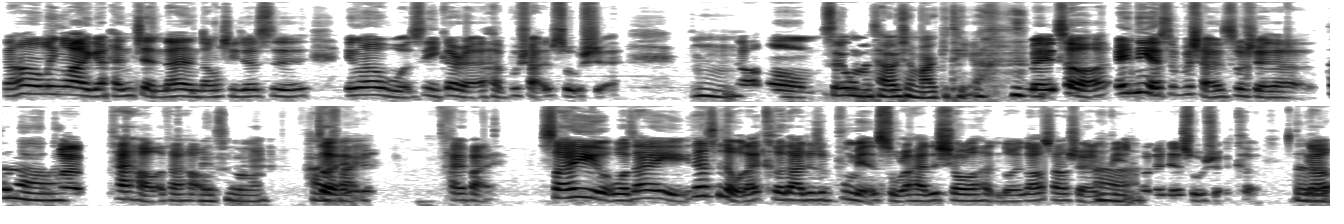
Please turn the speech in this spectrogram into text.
然后另外一个很简单的东西，就是因为我是一个人很不喜欢数学，嗯，然后所以我们才会选 marketing 啊。没错，诶，你也是不喜欢数学的？对啊，太好了，太好了，没错，对，High five。所以我在，但是我在科大就是不免俗了，还是修了很多，你知道上学院必修那些数学课，嗯、然后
